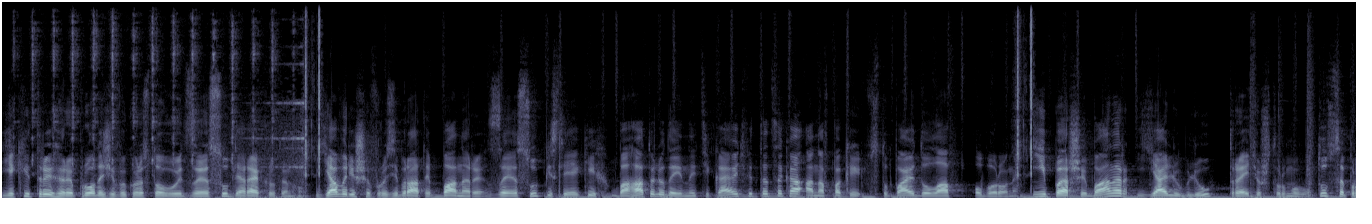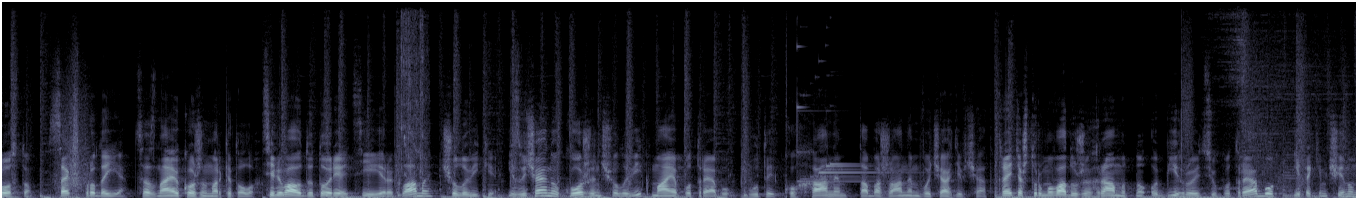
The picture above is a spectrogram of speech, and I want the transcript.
Які тригери продажі використовують ЗСУ для рекрутингу? Я вирішив розібрати банери ЗСУ, після яких багато людей не тікають від ТЦК, а навпаки, вступають до лав оборони. І перший банер Я люблю третю штурмову. Тут все просто: секс продає. Це знає кожен маркетолог. Цільова аудиторія цієї реклами чоловіки. І звичайно, кожен чоловік має потребу бути коханим та бажаним в очах дівчат. Третя штурмова дуже грамотно обігрує цю потребу і таким чином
